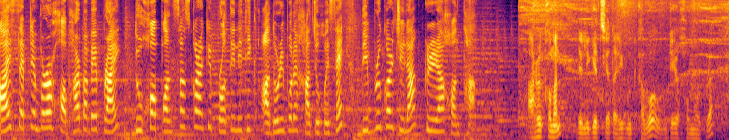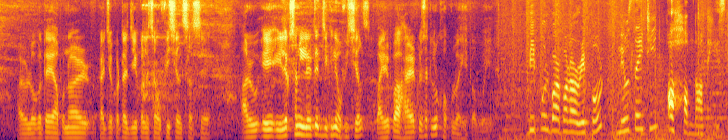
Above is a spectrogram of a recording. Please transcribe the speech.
বাইছ ছেপ্টেম্বৰৰ সভাৰ বাবে প্ৰায় দুশ পঞ্চাছগৰাকী প্ৰতিনিধিক আদৰিবলৈ সাজু হৈছে ডিব্ৰুগড় জিলা ক্ৰীড়া সন্থা। আঢ়ৈশমান ডেলিগেটছ ইয়াত আহি গোট খাব গোটেই অসমৰ পৰা। আৰু লগতে আপোনাৰ কাৰ্যকৰ্তা যিসকল আছে অফিচিয়েলছ আছে আৰু এই ইলেকশ্যন ৰিলেটেড যিখিনি অফিচিয়েলছ বাহিৰৰ পৰা হায়াৰ কৰিছে তেওঁলোক সকলো আহি পাবহি। বিপুল বৰ্মনৰ report news eighteen Assam north east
